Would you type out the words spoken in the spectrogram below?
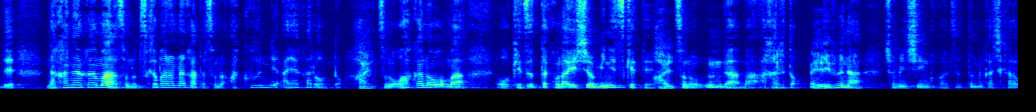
でなかなかまあその捕まらなかったその悪運にあやかろうと、はい。そのお墓の、まあ、を削った粉石を身につけて、はい。その運がまあ上がるとええいうふうな庶民信仰がずっと昔から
